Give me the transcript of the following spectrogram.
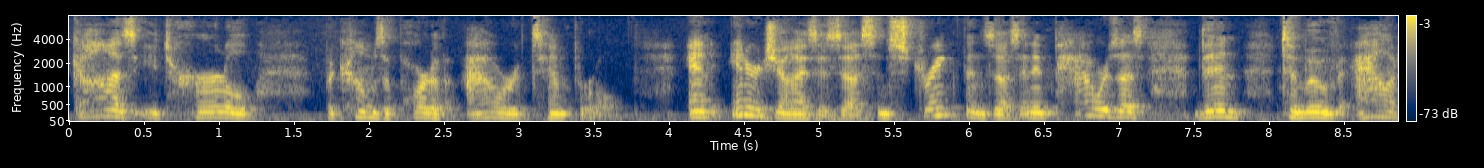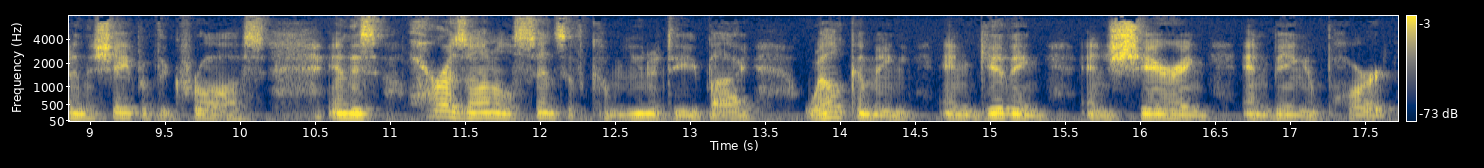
God's eternal becomes a part of our temporal and energizes us and strengthens us and empowers us then to move out in the shape of the cross in this horizontal sense of community by welcoming and giving and sharing and being a part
